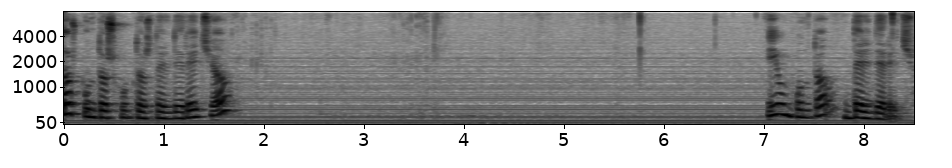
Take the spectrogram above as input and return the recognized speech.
dos puntos juntos del derecho y un punto del derecho.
